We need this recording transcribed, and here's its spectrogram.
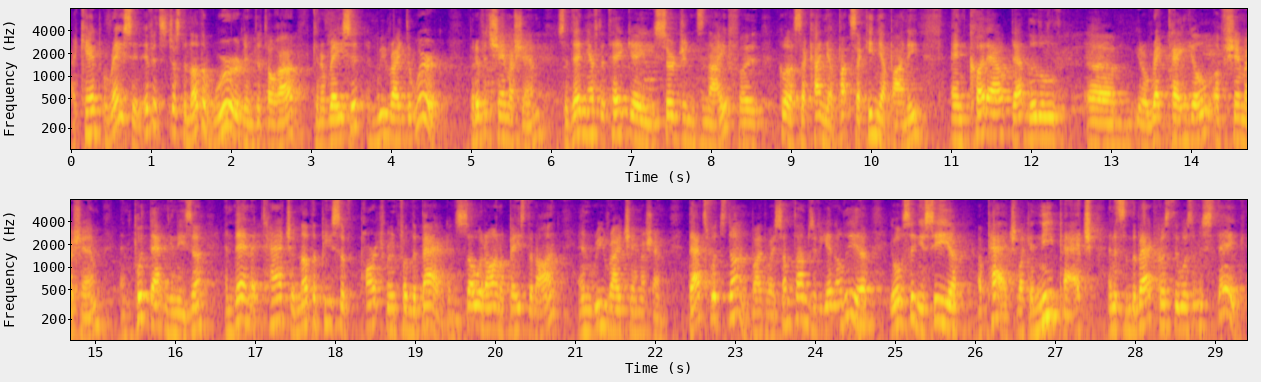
I can't erase it. If it's just another word in the Torah, I can erase it and rewrite the word. But if it's Shem Hashem, so then you have to take a surgeon's knife, uh, called a sakinya pani, and cut out that little um, you know, rectangle of Shem Hashem and put that in Geniza, and then attach another piece of parchment from the back and sew it on or paste it on and rewrite Shem Hashem. That's what's done, by the way. Sometimes if you get an aliyah, all of a sudden you see a, a patch, like a knee patch, and it's in the back because there was a mistake.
